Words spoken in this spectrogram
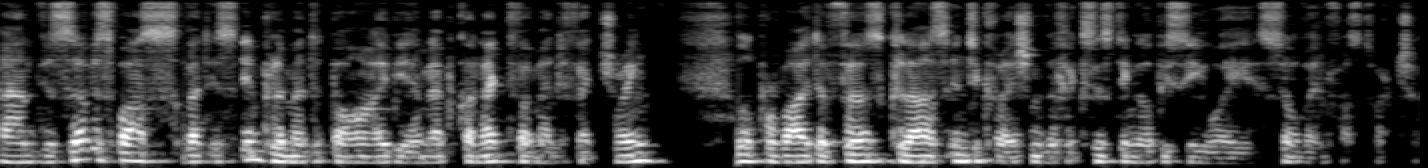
And the service bus that is implemented by IBM App Connect for manufacturing will provide a first class integration with existing OPC UA server infrastructure.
